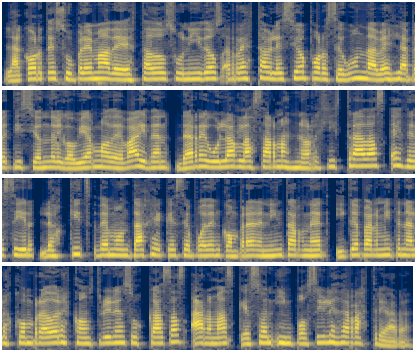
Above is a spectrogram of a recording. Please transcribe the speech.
La Corte Suprema de Estados Unidos restableció por segunda vez la petición del gobierno de Biden de regular las armas no registradas, es decir, los kits de montaje que se pueden comprar en Internet y que permiten a los compradores construir en sus casas armas que son imposibles de rastrear.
